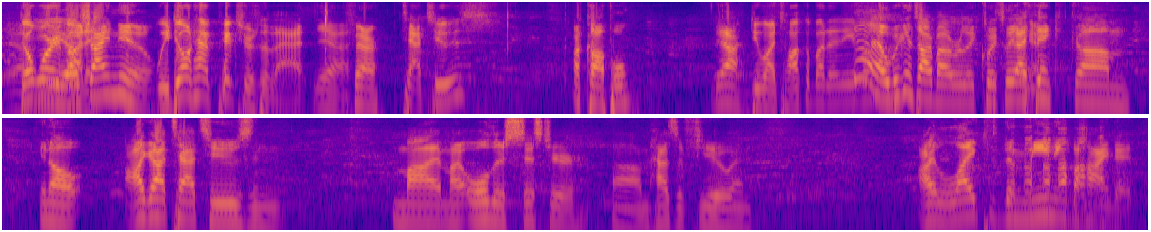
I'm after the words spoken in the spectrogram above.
Yeah. Don't worry Yeah. about Which it. I knew. We don't have pictures of that. yeah. Fair. Tattoos? A couple. Yeah. Do you want to talk about any of Yeah, them? we can talk about it really quickly. I Yeah. think, um, you know, I got tattoos, and my my older sister um, has a few, and I liked the meaning behind it.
